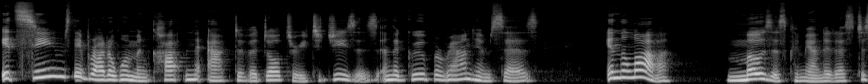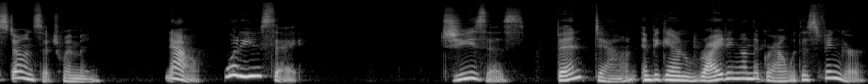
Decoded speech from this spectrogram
It seems they brought a woman caught in the act of adultery to Jesus, and the group around him says, In the law, Moses commanded us to stone such women. Now, what do you say? Jesus bent down and began writing on the ground with his finger.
